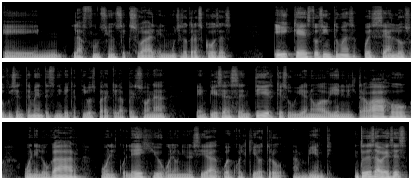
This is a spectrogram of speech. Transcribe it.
en la función sexual, en muchas otras cosas, y que estos síntomas pues sean lo suficientemente significativos para que la persona empiece a sentir que su vida no va bien en el trabajo o en el hogar o en el colegio o en la universidad o en cualquier otro ambiente. Entonces a veces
